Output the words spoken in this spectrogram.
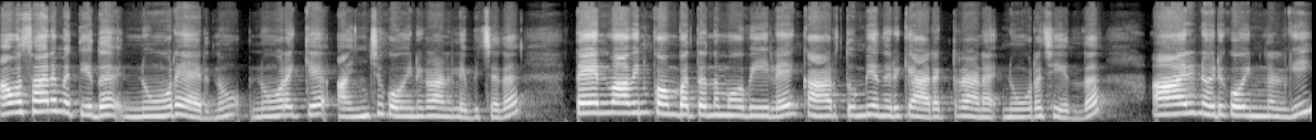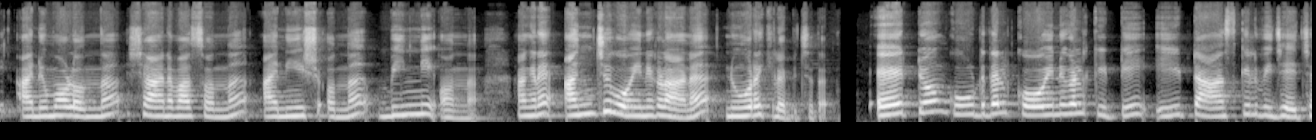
അവസാനം എത്തിയത് നൂറയായിരുന്നു. നൂറയ്ക്ക് അഞ്ച് കോയിനുകളാണ് ലഭിച്ചത്. തേന്മാവിൻ കൊമ്പത്ത് എന്ന മൂവിയിലെ കാർത്തുമ്പി എന്നൊരു ക്യാരക്ടറാണ് നൂറ ചെയ്തത്. ആരിന് ഒരു കോയിൻ നൽകി. അനുമോൾ ഒന്ന് ഷാനവാസ് ഒന്ന് അനീഷ് ഒന്ന് ബിന്നി ഒന്ന്. അങ്ങനെ അഞ്ച് കോയിനുകളാണ് നൂറയ്ക്ക് ലഭിച്ചത്. ഏറ്റവും കൂടുതൽ കോയിനുകൾ കിട്ടി ഈ ടാസ്കിൽ വിജയിച്ച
